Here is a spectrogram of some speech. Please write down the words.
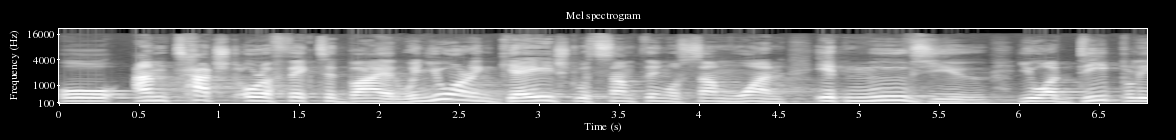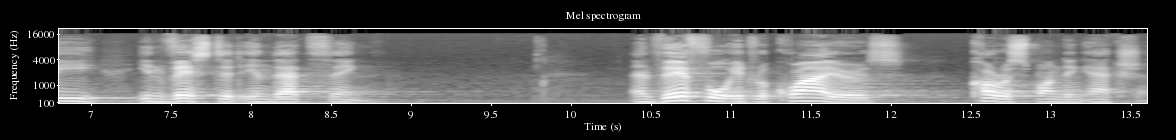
or untouched or affected by it. When you are engaged with something or someone, it moves you. You are deeply invested in that thing and therefore it requires corresponding action.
